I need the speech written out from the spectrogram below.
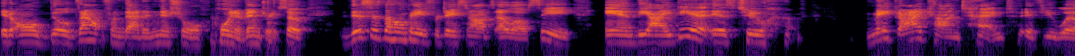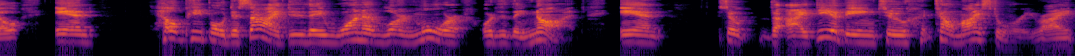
it all builds out from that initial point of entry. So this is the homepage for Jason Hobbs LLC. And the idea is to make eye contact, if you will, and help people decide do they want to learn more or do they not? And so the idea being to tell my story, right?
